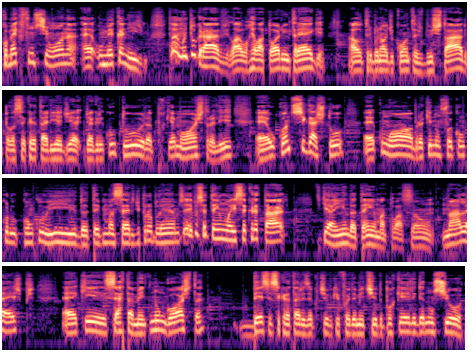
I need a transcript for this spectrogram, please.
como é que funciona é, o mecanismo. Então é muito grave lá o relatório entregue ao Tribunal de Contas do Estado pela Secretaria de, de Agricultura, porque mostra ali é, o quanto se gastou é, com obra que não foi conclu, concluída, teve uma série de problemas. E aí você tem um ex-secretário que ainda tem uma atuação na Lesp, é, que certamente não gosta desse secretário executivo que foi demitido, porque ele denunciou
